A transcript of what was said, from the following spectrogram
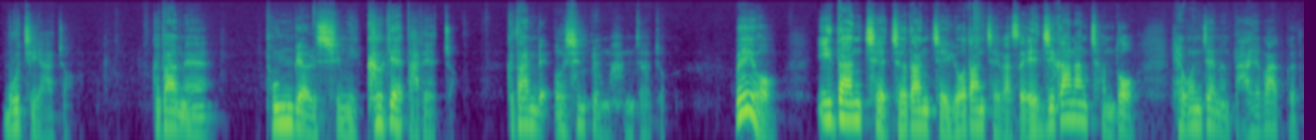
무지하죠. 그 다음에 분별심이 극에 달했죠. 그 다음에 의심병 환자죠. 왜요? 이 단체, 저 단체, 요 단체 가서 애지간한 천도 회원제는 다 해봤거든.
